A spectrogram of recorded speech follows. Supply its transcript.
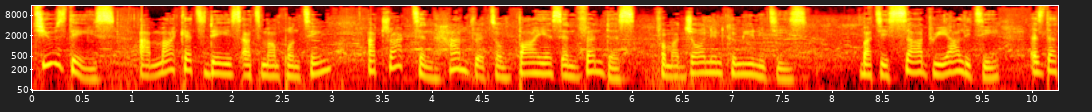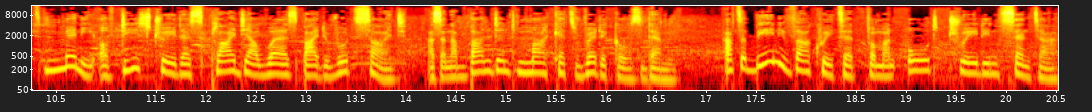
Tuesdays are market days at Mamponteng, attracting hundreds of buyers and vendors from adjoining communities. But a sad reality is that many of these traders ply their wares by the roadside as an abandoned market ridicules them. After being evacuated from an old trading center,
